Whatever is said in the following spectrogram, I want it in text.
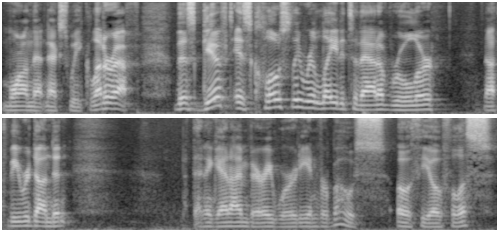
More on that next week. Letter F. This gift is closely related to that of ruler, not to be redundant. But then again, I'm very wordy and verbose, O Theophilus.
